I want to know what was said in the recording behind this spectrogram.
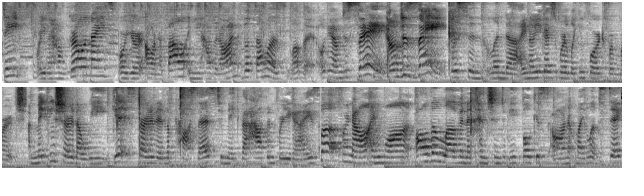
dates or even have girl nights or you're out and about and you have it on. The fellas love it. Okay, I'm just saying, I'm just saying. Listen, Linda, I know you guys were looking forward for merch. I'm making sure that we get started in the process to make that happen for you guys. But for now, I want all the love and attention to be focused on my lipstick.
